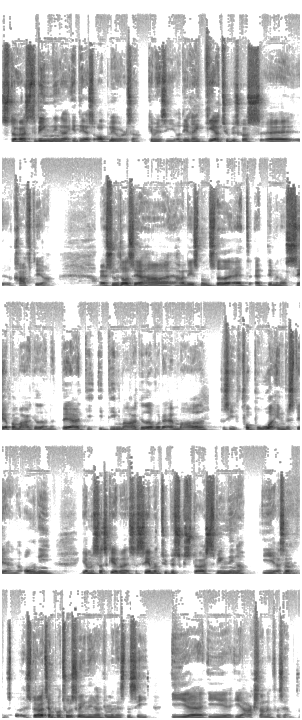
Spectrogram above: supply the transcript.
større svingninger i deres oplevelser, kan man sige, og de reagerer typisk også øh, kraftigere. Og jeg synes også, at jeg har, har læst nogle steder, at, at det man også ser på markederne, det er, at de, i de markeder, hvor der er meget kan sige, forbrugerinvesteringer oveni, jamen så, sker man, så ser man typisk større svingninger, i, altså mm. større temperatursvingninger, kan man næsten sige, i, uh, i, i aktierne for eksempel.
